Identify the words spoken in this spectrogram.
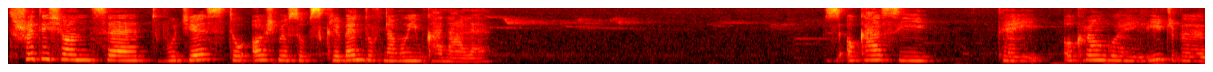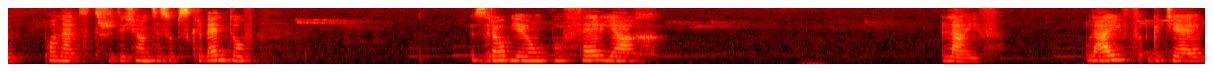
3028 subskrybentów na moim kanale. Z okazji tej okrągłej liczby ponad 3000 subskrybentów zrobię po feriach live. Live, gdzie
